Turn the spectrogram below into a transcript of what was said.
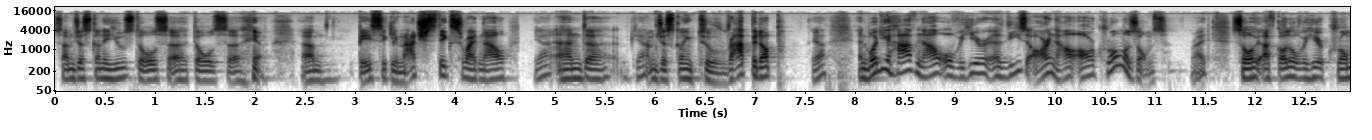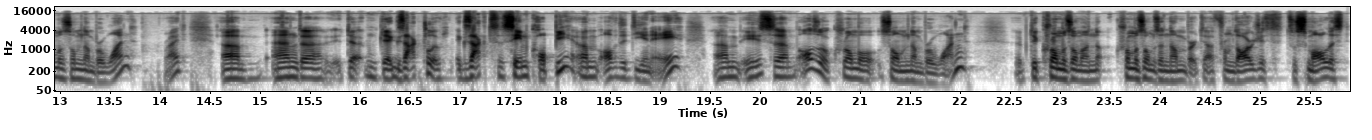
So I'm just going to use those, uh, those uh, yeah, um, basically matchsticks right now. Yeah, and uh, yeah, I'm just going to wrap it up. Yeah, and what you have now over here, uh, these are now our chromosomes. right? So I've got over here chromosome number one, right? Um, and uh, the, the, exact exact same copy um, of the DNA um, is uh, also chromosome number one the chromosome chromosomes are numbered uh, from largest to smallest.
